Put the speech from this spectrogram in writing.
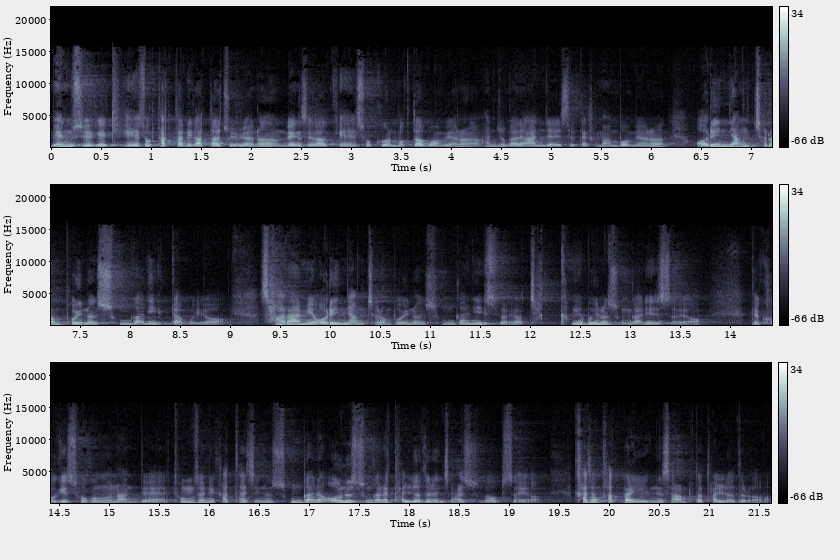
맹수에게 계속 닭다리 갖다 주면은 맹수가 계속 그걸 먹다 보면은 한중간에 앉아 있을 때 가만 보면은 어린 양처럼 보이는 순간이 있다고요. 사람이 어린 양처럼 보이는 순간이 있어요. 착하게 보이는 순간이 있어요. 근데 거기 속으면 안 돼. 동선이 같아지는 순간에 어느 순간에 달려드는지 알 수가 없어요. 가장 가까이 있는 사람부터 달려들어.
